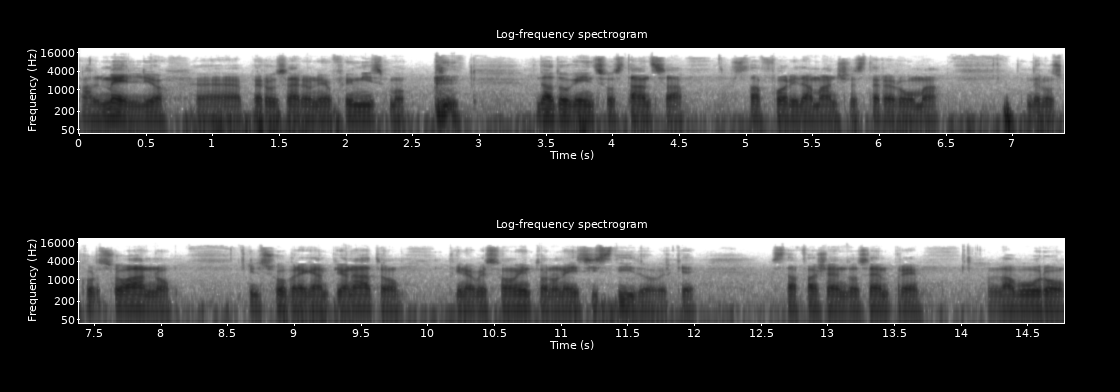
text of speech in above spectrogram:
al meglio eh, per usare un eufemismo, dato che in sostanza sta fuori da Manchester e Roma dello scorso anno il suo precampionato fino a questo momento non è esistito perché sta facendo sempre lavoro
